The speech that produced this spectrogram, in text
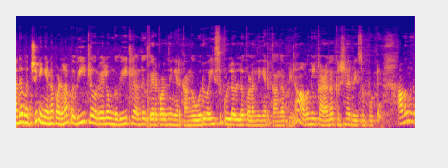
அதை வச்சு நீங்கள் என்ன பண்ணலாம்? இப்போ வீட்டில் ஒருவேளை உங்கள் வீட்டில் வந்து வேறு குழந்தைங்க இருக்காங்க ஒரு வயசுக்குள்ளே உள்ள குழந்தைங்க இருக்காங்க அப்படின்னா அவங்களுக்கு அழகாக கிருஷ்ணர் வேஷம் போட்டு அவங்க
